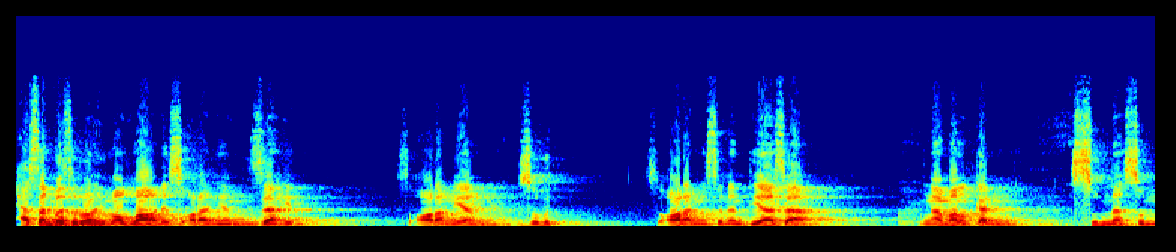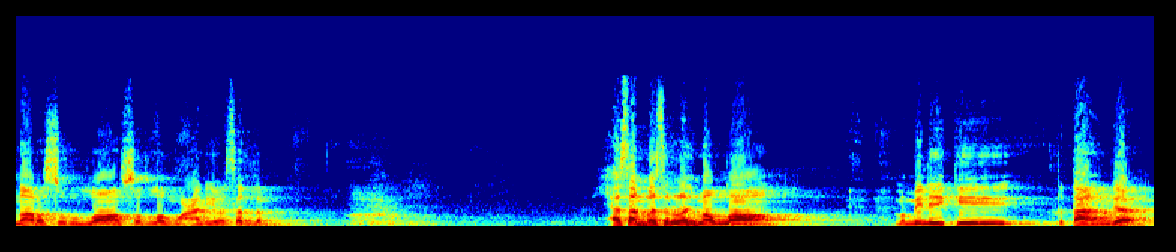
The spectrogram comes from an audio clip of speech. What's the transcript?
Hasan Basri rahimahullah adalah seorang yang zahid, seorang yang zuhud seorang yang senantiasa mengamalkan sunnah-sunnah Rasulullah sallallahu alaihi wasallam. Hasan Basri rahimahullah memiliki tetangga.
